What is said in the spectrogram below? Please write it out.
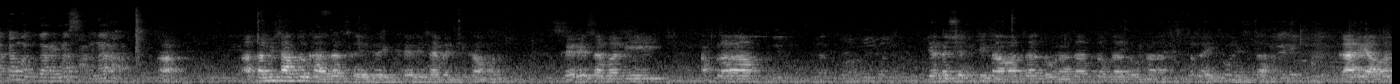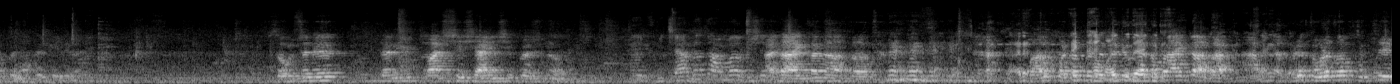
आता मतदारांना सांगणार आहात. हा. आता मी सांगतो खासदार खैरे साहेबांची कामं. खैरे साहेबांनी आपला जनशक्ती नावाचा दोन हजार चौदा दोन हजार एकोणीसचा कार्य अहवाल प्रसिद्ध केलेला आहे. संसदेत त्यांनी पाचशे शहाऐंशी प्रश्न. विचारलं तर आम्हाला विषय आता ऐका ना आता. पटत ऐकू आता. म्हणजे थोडस पुढची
